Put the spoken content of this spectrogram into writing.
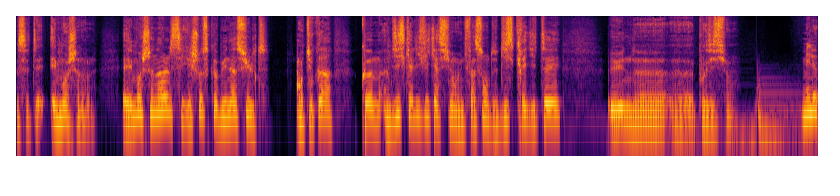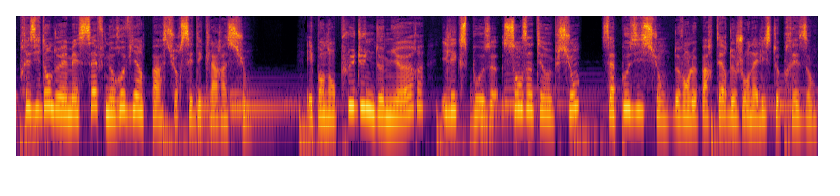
C'était emotional. Et emotional, c'est quelque chose comme une insulte. En tout cas, comme une disqualification, une façon de discréditer une euh, position. Mais le président de MSF ne revient pas sur ces déclarations. Et pendant plus d'une demi-heure, il expose sans interruption sa position devant le parterre de journalistes présents.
